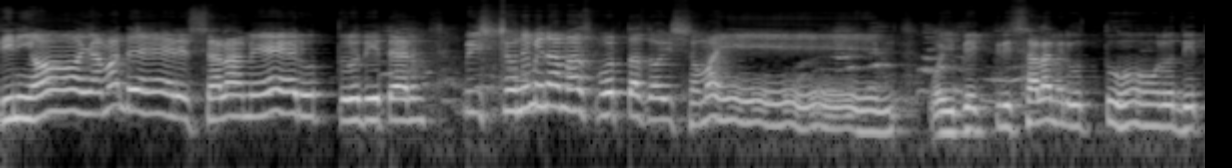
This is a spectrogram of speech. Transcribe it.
তিনি হয় আমাদের সালামের উত্তর দিতেন। বিশ্বনবী নামাজ পড়তাস ওই সময়। ওই ব্যক্তির সালামের উত্তর দিত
